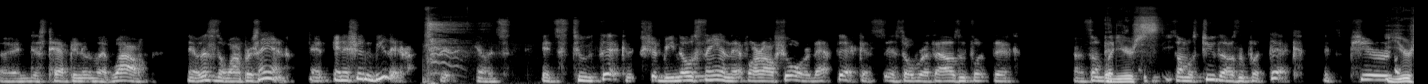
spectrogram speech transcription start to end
uh, and just tapped into it and like, wow, you know, this is a whopper sand. And, and it shouldn't be there. It, you know, it's it's too thick. It should be no sand that far offshore, that thick. It's, it's over a thousand foot thick. Uh, some places, you're, it's almost 2,000 foot thick. It's pure. You're,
